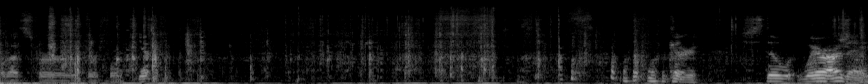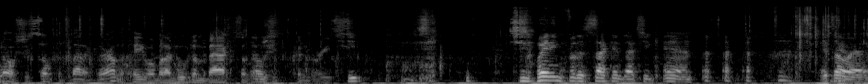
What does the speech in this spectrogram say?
Well, that's for the first one. Yep. Look at her. She's still. Where are I they? know she's so pathetic. They're on the table, but I moved them back so that Oh, she sh- couldn't reach. She, she's waiting for the second that she can. it's all right.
